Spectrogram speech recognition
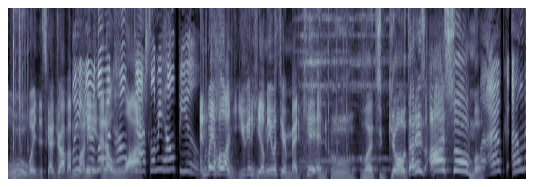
ooh, wait, this guy dropped Wait, money you're and a low on health, lot. Dash. Let me help you. And wait, hold on. You can heal me with your med kit. And let's go. That is awesome. but I, I only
